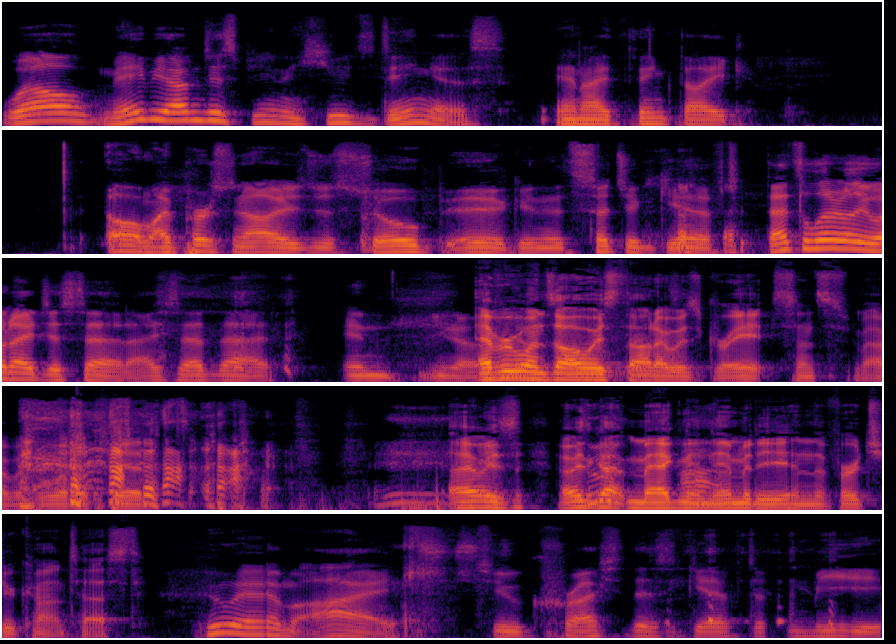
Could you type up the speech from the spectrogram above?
Well, maybe I'm just being a huge dingus, and I think like, oh, my personality is just so big, and it's such a gift. That's literally what I just said. I said that, and you know, Everyone's always thought I was great since I was a little kid. I always, I always got ah. magnanimity in the virtue contest. Who am I to crush this gift of me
